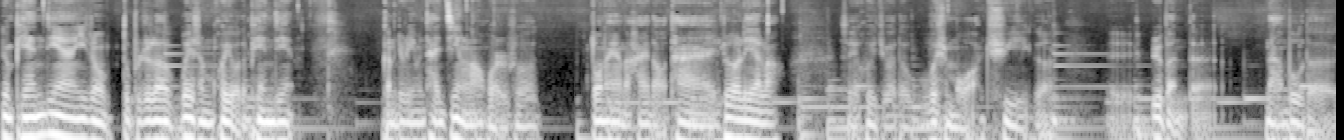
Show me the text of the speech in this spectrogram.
用偏见，一种都不知道为什么会有的偏见，可能就是因为太近了，或者说东南亚的海岛太热烈了，所以会觉得为什么我去一个呃日本的南部的。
